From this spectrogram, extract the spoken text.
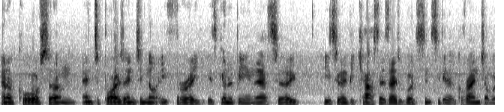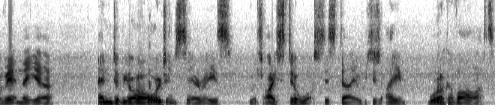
and of course, um, Enterprise 1993 is going to be in there too. He's going to be cast as Edward since he did a grand job of it in the uh, NWR Origin series, which I still watch this day, which is a work of art.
